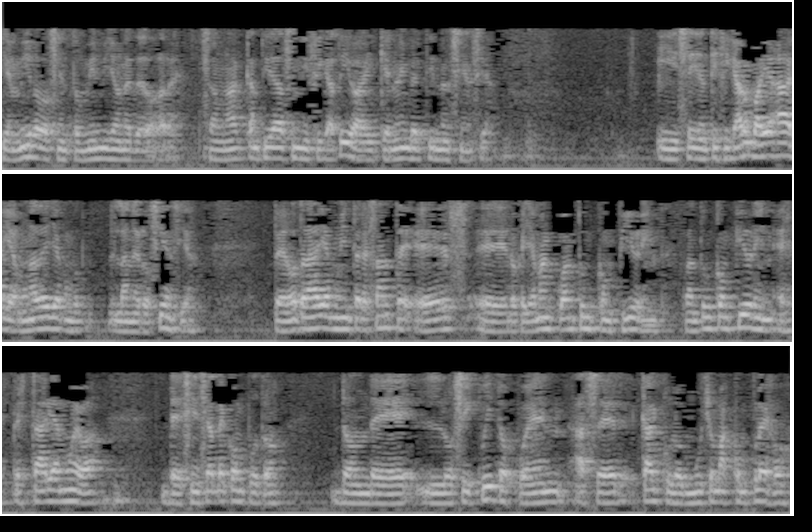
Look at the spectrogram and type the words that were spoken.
100 mil o 200 mil millones de dólares. O sea una cantidad significativa y que no invertir en ciencia. Y se identificaron varias áreas una de ellas como la neurociencia pero otra área muy interesante es eh, lo que llaman quantum computing. Quantum computing es esta área nueva de ciencias de cómputo donde los circuitos pueden hacer cálculos mucho más complejos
